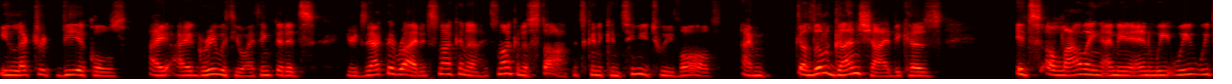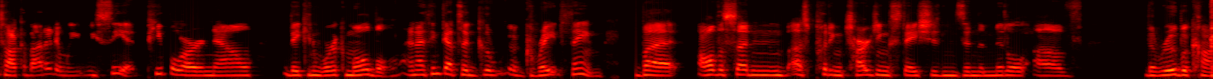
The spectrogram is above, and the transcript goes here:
electric vehicles. I, I agree with you. I think that it's you're exactly right. It's not gonna it's not gonna stop. It's gonna continue to evolve. I'm a little gun shy because it's allowing i mean and we we we talk about it and we we see it people are now they can work mobile and i think that's a, a great thing but all of a sudden us putting charging stations in the middle of the rubicon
